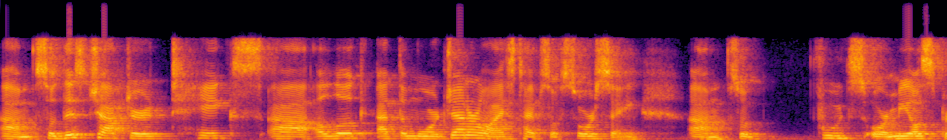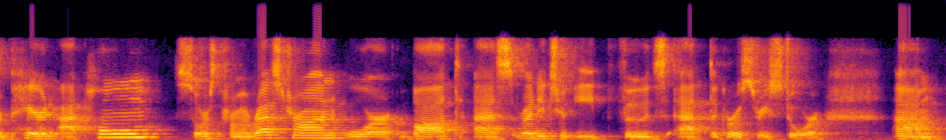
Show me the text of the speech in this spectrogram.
Um, so this chapter takes uh, a look at the more generalized types of sourcing. Um, so foods or meals prepared at home, sourced from a restaurant, or bought as ready to eat foods at the grocery store. Um,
